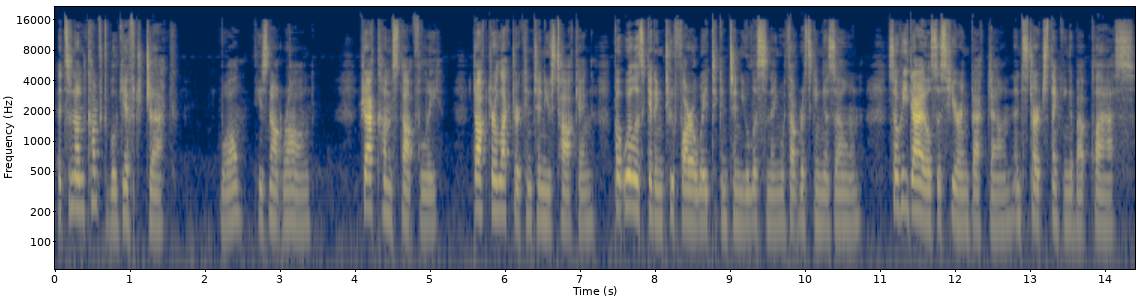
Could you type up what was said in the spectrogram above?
It's an uncomfortable gift, Jack. Well, he's not wrong. Jack hums thoughtfully. Dr. Lecter continues talking, but Will is getting too far away to continue listening without risking his own, so he dials his hearing back down and starts thinking about class.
